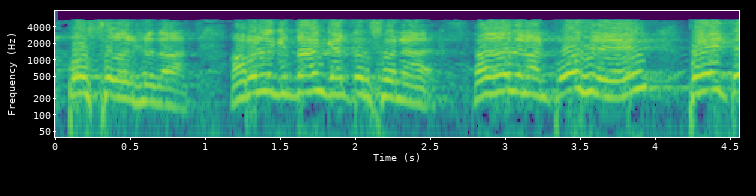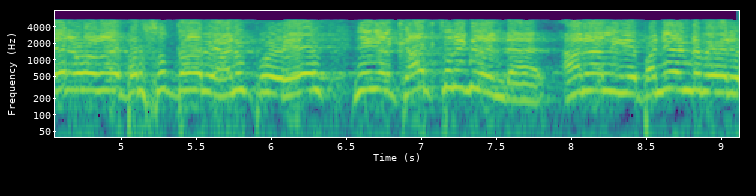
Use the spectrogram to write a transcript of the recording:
அப்போஸ்தலர்கள் தான் அவர்களுக்கு தான் கர்த்தர் சொன்னார். அதாவது நான் போகிறேன் போய் தேர்தலாய் பரிசுத்தாவை அனுப்புவேன் நீங்கள் காத்திருங்கள் என்றார். ஆனால் இங்கே பன்னிரண்டு பேர்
